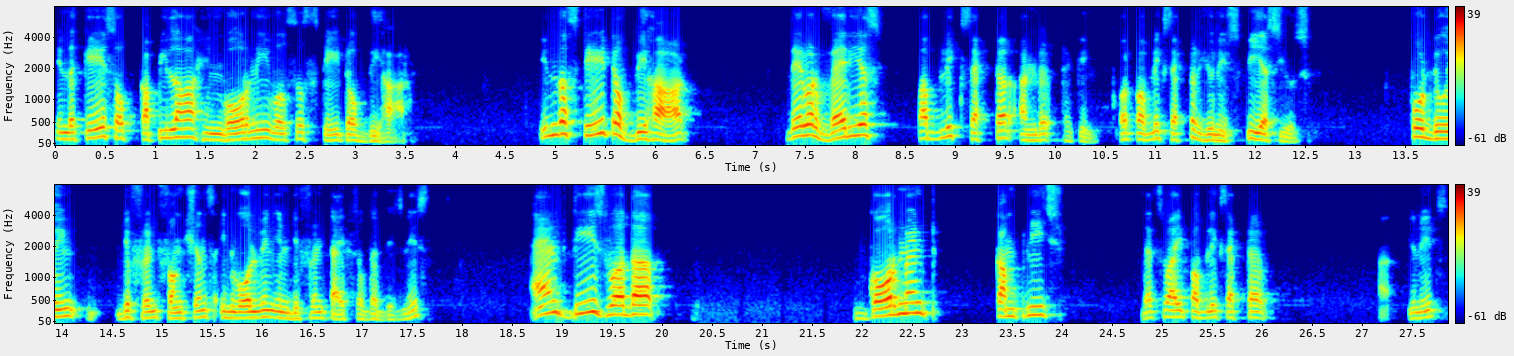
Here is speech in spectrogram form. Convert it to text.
in the case of Kapila Hingorani versus state of Bihar. In the state of Bihar, there were various public sector undertaking or public sector units, PSUs, for doing different functions involving in different types of the business. And these were the government companies. That's why public sector uh, units.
